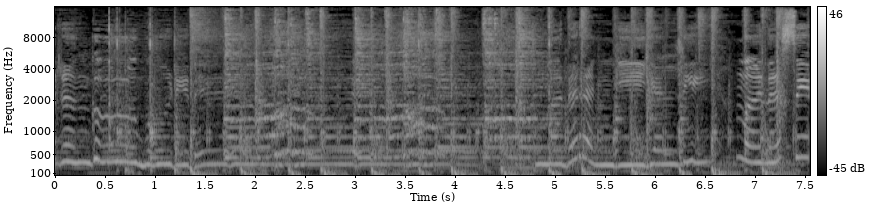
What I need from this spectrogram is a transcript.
ರಂಗು ಮೂಡಿದೆ. ಮದರಂಗಿಯಲ್ಲಿ ಮನಸ್ಸಿನ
